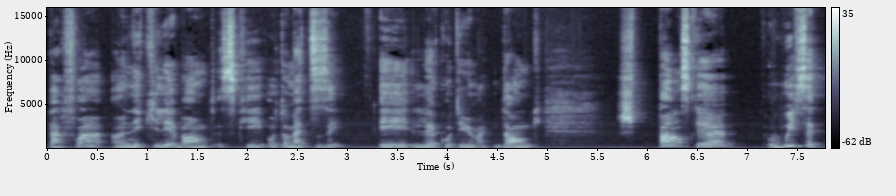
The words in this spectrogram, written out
parfois un équilibre entre ce qui est automatisé et le côté humain. Donc, je pense que oui, c'est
